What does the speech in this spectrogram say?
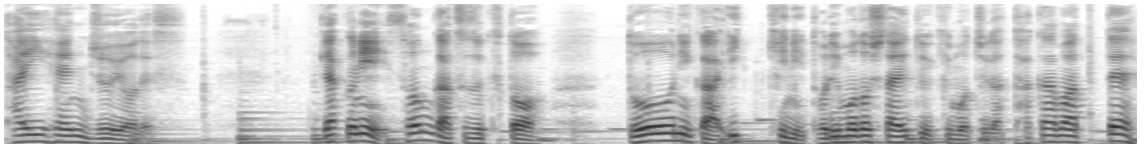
大変重要です。逆に損が続くとどうにか一気に取り戻したいという気持ちが高まって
